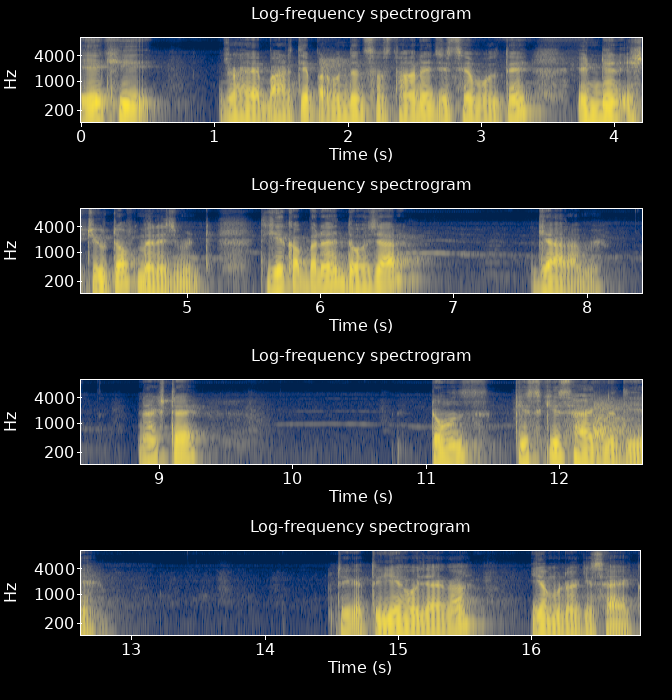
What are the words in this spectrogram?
एक ही जो है भारतीय प्रबंधन संस्थान है, जिसे हम बोलते हैं इंडियन इंस्टीट्यूट ऑफ़ मैनेजमेंट। तो ये कब बना है? 2011 में। नेक्स्ट है, टोन्स किसकी सहायक नदी है? ठीक है तो ये हो जाएगा यमुना की सहायक।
